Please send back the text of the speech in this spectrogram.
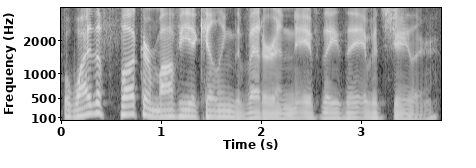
But why the fuck are Mafia killing the veteran if they, they if it's jailer?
